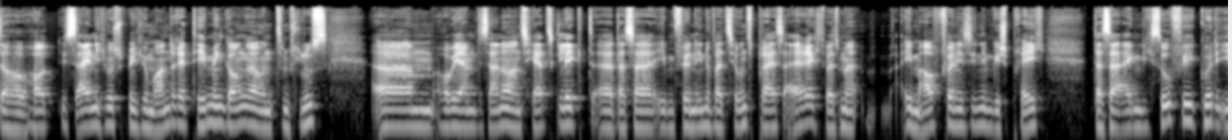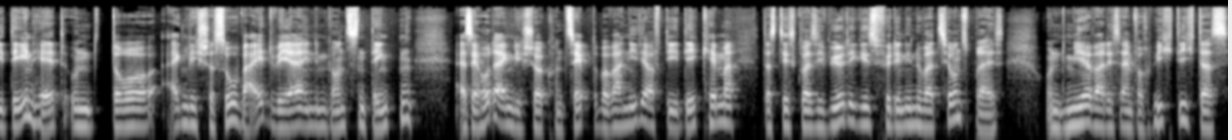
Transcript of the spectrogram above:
da hat, ist eigentlich ursprünglich um andere Themen gegangen und zum Schluss ähm, habe ich ihm das auch noch ans Herz gelegt, äh, dass er eben für einen Innovationspreis einreicht, weil es mir eben aufgefallen ist in dem Gespräch, dass er eigentlich so viele gute Ideen hätte und da eigentlich schon so weit wäre in dem ganzen Denken. Also er hat eigentlich schon ein Konzept, aber war nie auf die Idee gekommen, dass das quasi würdig ist für den Innovationspreis. Und mir war das einfach wichtig, dass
